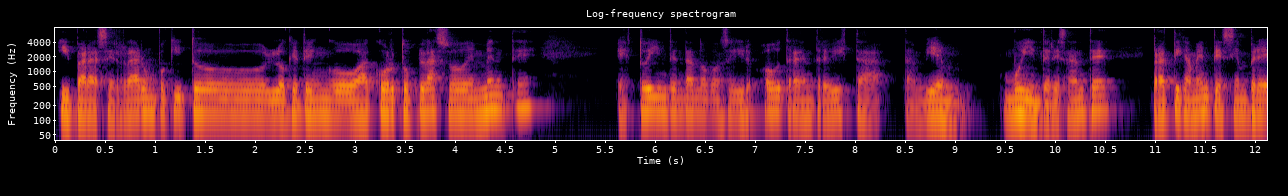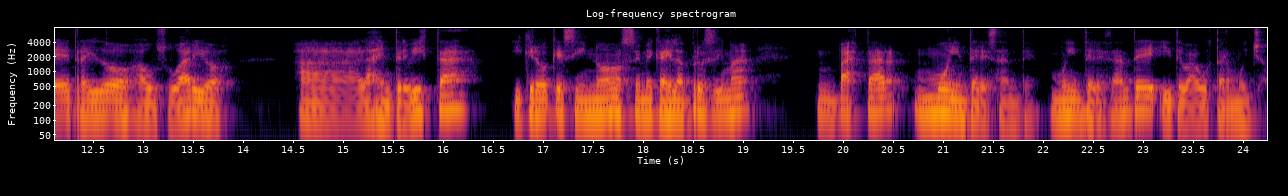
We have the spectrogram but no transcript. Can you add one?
Y para cerrar un poquito lo que tengo a corto plazo en mente, estoy intentando conseguir otra entrevista también muy interesante. Prácticamente siempre he traído a usuarios a las entrevistas y creo que si no se me cae la próxima va a estar muy interesante, muy interesante y te va a gustar mucho.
